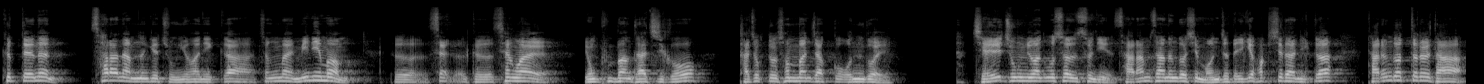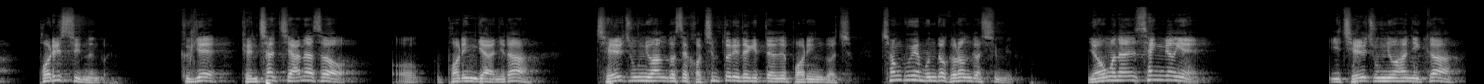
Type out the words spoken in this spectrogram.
그때는 살아남는 게 중요하니까 정말 미니멈 그, 세, 그 생활 용품만 가지고 가족들 손만 잡고 온 거예요. 제일 중요한 우선순위, 사람 사는 것이 먼저다. 이게 확실하니까 다른 것들을 다 버릴 수 있는 거예요. 그게 괜찮지 않아서 어, 버린 게 아니라 제일 중요한 것에 거침돌이 되기 때문에 버린 거죠. 천국의 문도 그런 것입니다. 영원한 생명에 이 제일 중요하니까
